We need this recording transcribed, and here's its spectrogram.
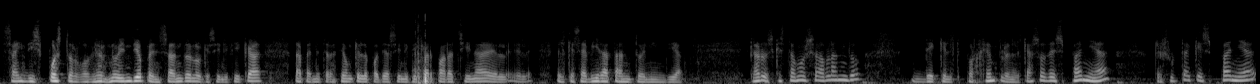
se ha indispuesto el gobierno indio pensando en lo que significa la penetración que le podía significar para China el, el que se viera tanto en India. Claro, es que estamos hablando de que, por ejemplo, en el caso de España, resulta que España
